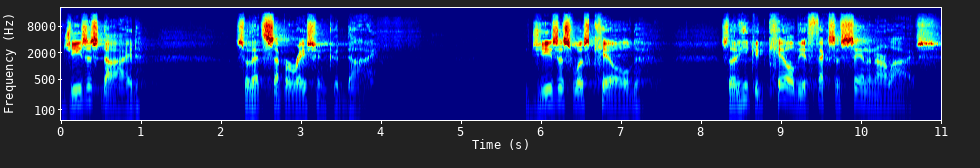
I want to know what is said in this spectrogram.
Jesus died so that separation could die. Jesus was killed so that he could kill the effects of sin in our lives.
